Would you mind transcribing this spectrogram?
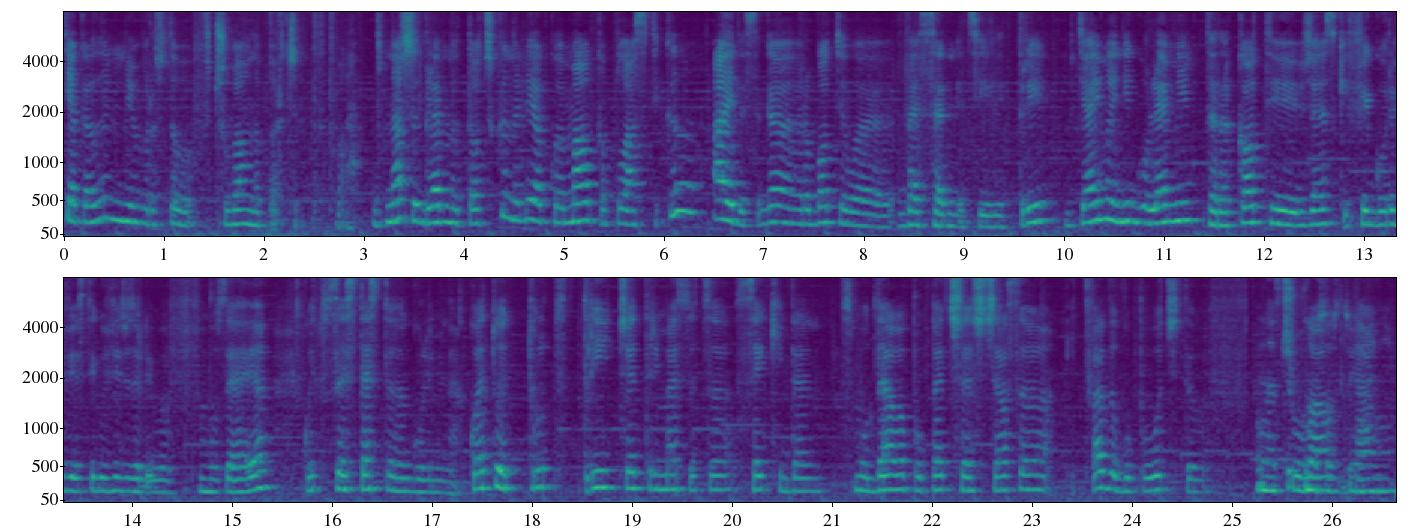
тя каза, ми връща в чувал на парчета. Това. От наша гледна точка, нали, ако е малка пластика, айде сега работила е две седмици или три, тя има едни големи теракоти, женски фигури, вие сте го виждали в музея, които са естествена големина, което е труд 3-4 месеца всеки ден с модела по 5-6 часа и това да го получите в на чувал състояние.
